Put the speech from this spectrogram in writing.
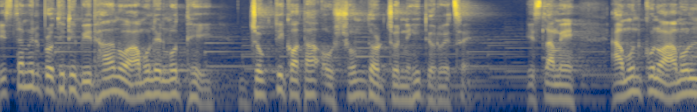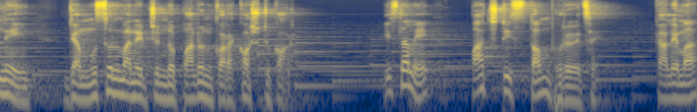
ইসলামের প্রতিটি বিধান ও আমলের মধ্যেই যৌক্তিকতা ও সৌন্দর্য নিহিত রয়েছে। ইসলামে এমন কোনো আমল নেই যা মুসলমানের জন্য পালন করা কষ্টকর। ইসলামে পাঁচটি স্তম্ভ রয়েছে, কালেমা,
